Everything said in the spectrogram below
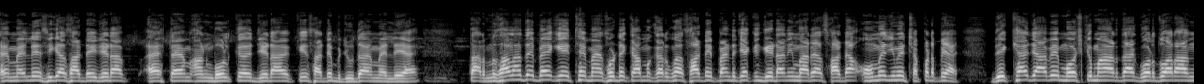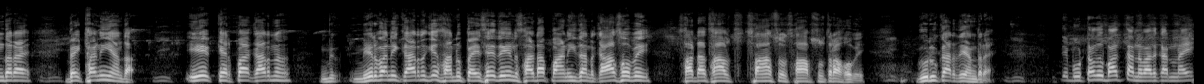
ਐਮਐਲਏ ਸੀਗਾ ਸਾਡੇ ਜਿਹੜਾ ਇਸ ਟਾਈਮ ਅਨਮੋਲਕ ਜਿਹੜਾ ਕਿ ਸਾਡੇ ਮੌਜੂਦਾ ਐਮਐਲਏ ਹੈ। ਧਰਮਸ਼ਾਲਾ ਤੇ ਬਹਿ ਕੇ ਇੱਥੇ ਮੈਂ ਤੁਹਾਡੇ ਕੰਮ ਕਰੂੰਗਾ। ਸਾਡੇ ਪਿੰਡ 'ਚ ਇੱਕ ਗੇੜਾ ਨਹੀਂ ਮਾਰਿਆ। ਸਾਡਾ ਉਵੇਂ ਜਿਵੇਂ ਛੱਪੜ ਪਿਆ। ਦੇਖਿਆ ਜਾਵੇ ਮੁਸ਼ਕ ਮਾਰਦਾ ਗੁਰਦੁਆਰਾ ਅੰਦਰ ਹੈ ਬੈਠਾ ਨਹੀਂ ਜਾਂਦਾ। ਇਹ ਕਿਰਪਾ ਕਰਨ ਮਿਹਰਬਾਨੀ ਕਰਨ ਕਿ ਸਾਨੂੰ ਪੈਸੇ ਦੇਣ ਸਾਡਾ ਪਾਣੀ ਦਾ ਨਿਕਾਸ ਹੋਵੇ ਸਾਡਾ ਥਾਂ ਸਾਫ਼ ਸਾਫ਼ ਸੁਥਰਾ ਹੋਵੇ। ਗੁਰੂ ਘਰ ਦੇ ਅੰਦਰ ਹੈ। ਤੇ ਵੋਟਾਂ ਤੋਂ ਬਾਅਦ ਧੰਨਵਾਦ ਕਰਨ ਆਏ?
